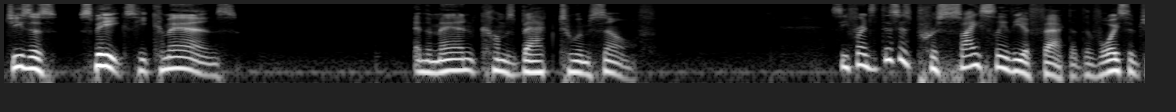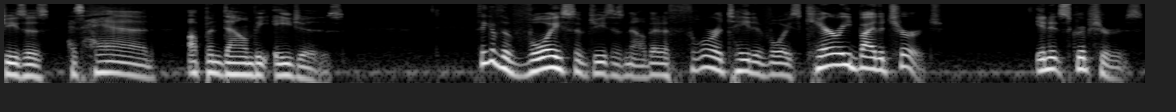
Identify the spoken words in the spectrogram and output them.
Jesus speaks, he commands, and the man comes back to himself. See, friends, this is precisely the effect that the voice of Jesus has had up and down the ages. Think of the voice of Jesus now, that authoritative voice carried by the church in its scriptures,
